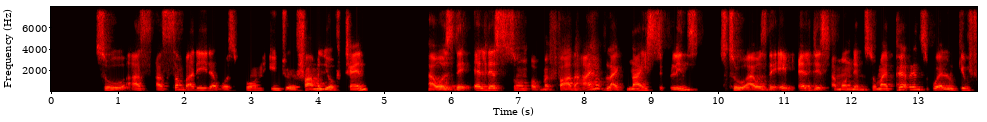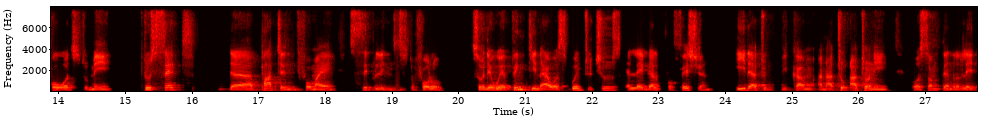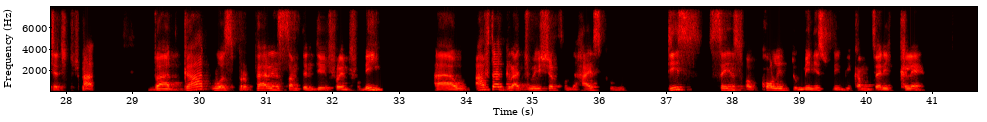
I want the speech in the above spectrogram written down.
So as, as somebody that was born into a family of 10, I was the eldest son of my father. I have like nine siblings. So I was the eldest among them. So my parents were looking forward to me to set the pattern for my siblings to follow. So they were thinking I was going to choose a legal profession, either to become an attorney or something related to that. But God was preparing something different for me. Uh, after graduation from the high school, this sense of calling to ministry become very clear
